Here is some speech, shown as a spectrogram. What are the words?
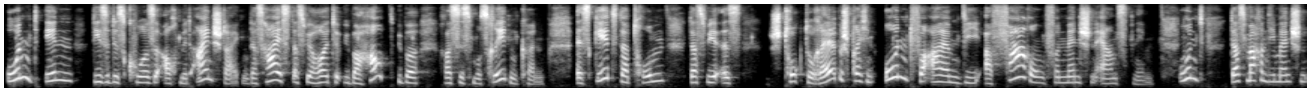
und in diese Diskurse auch mit einsteigen. Das heißt, dass wir heute überhaupt über Rassismus reden können. Es geht darum, dass wir es strukturell besprechen und vor allem die Erfahrung von Menschen ernst nehmen. Und das machen die Menschen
